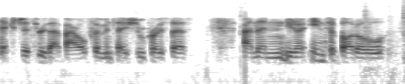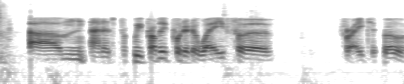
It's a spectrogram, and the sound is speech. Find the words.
texture through that barrel fermentation process, and then you know into bottle, um, and it's, we probably put it away for for eight. Oh,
